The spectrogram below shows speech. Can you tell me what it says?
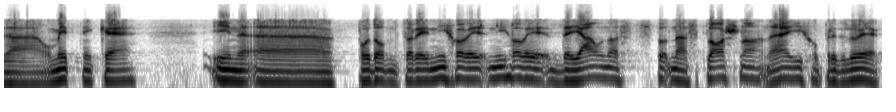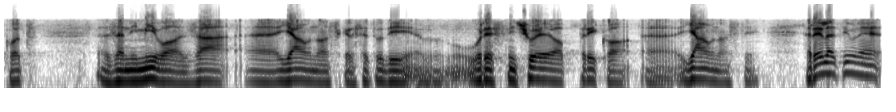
za umetnike in eh, podobno. Torej njihove, njihove dejavnost na splošno ne, jih opredeljuje kot zanimivo za eh, javnost, ker se tudi uresničujejo preko eh, javnosti. Relativne eh,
